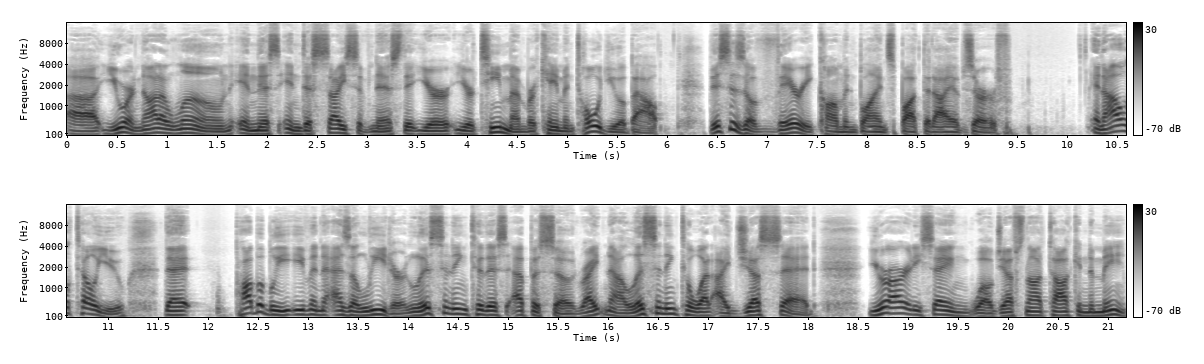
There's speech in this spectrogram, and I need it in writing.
Uh, you are not alone in this indecisiveness that your your team member came and told you about. This is a very common blind spot that I observe, and I'll tell you that probably even as a leader listening to this episode right now, listening to what I just said, you're already saying, "Well, Jeff's not talking to me."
